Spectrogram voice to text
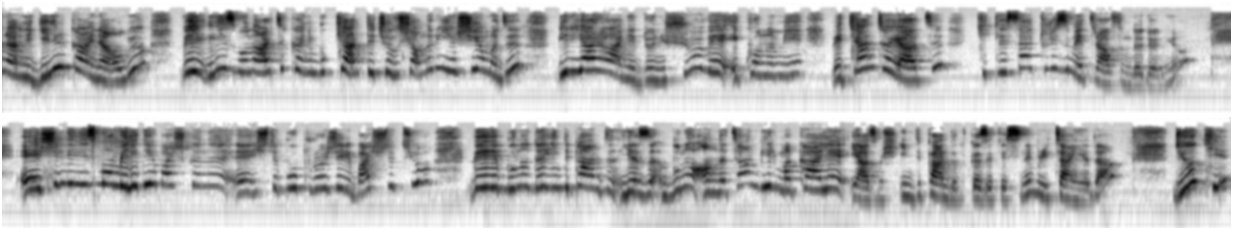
önemli gelir kaynağı oluyor ve Lizbon artık hani bu kentte çalışanların yaşayamadığı bir yer haline dönüşüyor ve ekonomi ve kent hayatı kitlesel turizm etrafında dönüyor. E, şimdi Lisbon Belediye Başkanı e, işte bu projeyi başlatıyor ve bunu da Independent yazı, bunu anlatan bir makale yazmış Independent gazetesine Britanya'da. Diyor ki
